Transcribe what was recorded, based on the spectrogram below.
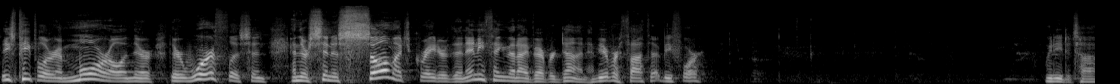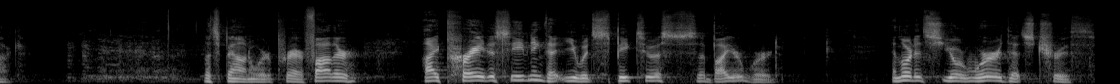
these people are immoral and they're, they're worthless, and, and their sin is so much greater than anything that I've ever done. Have you ever thought that before? We need to talk. Let's bow in a word of prayer. Father, I pray this evening that you would speak to us by your word. And Lord, it's your word that's truth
